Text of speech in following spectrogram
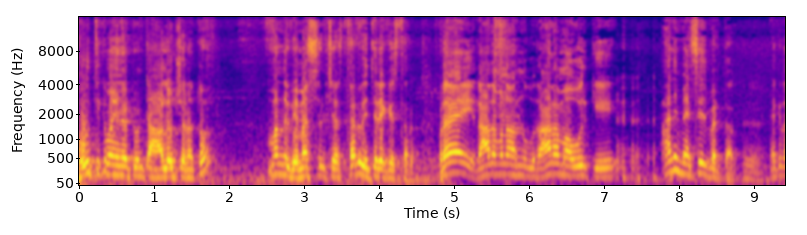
భౌతికమైనటువంటి ఆలోచనతో మన విమర్శలు చేస్తారు వ్యతిరేకిస్తారు. రేయ్ రాధమనోహర్ నువ్వు రారా మా ఊరికి అని మెసేజ్ పెడతారు. ఎక్కడ?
